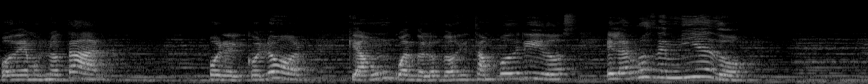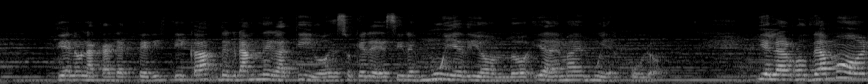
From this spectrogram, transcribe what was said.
podemos notar por el color que aun cuando los dos están podridos, el arroz de miedo tiene una característica de gran negativo, eso quiere decir es muy hediondo y además es muy oscuro. Y el arroz de amor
